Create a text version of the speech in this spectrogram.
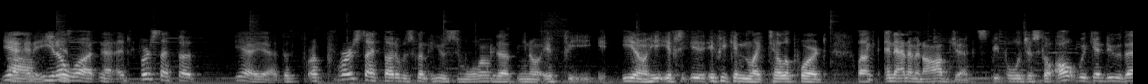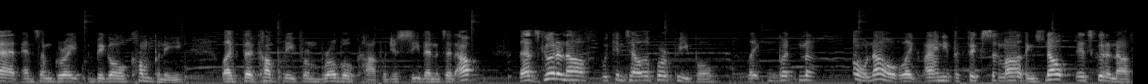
Yeah, Um, and you know is- what? At first, I thought Yeah, yeah. The, at first, I thought it was gonna. He was worried that you know if he, you know, he if if he can like teleport like inanimate objects, people will just go, oh, we can do that, and some great big old company like the company from RoboCop would just see that and said, oh, that's good enough. We can teleport people. Like, but no, no, no. Like, I need to fix some other things. No, it's good enough.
